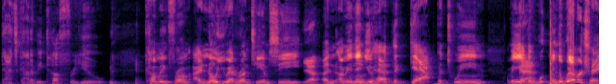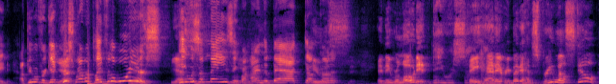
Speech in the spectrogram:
that's got to be tough for you, coming from. I know you had Run TMC. Yep. I, I mean, then you it. had the gap between. I mean, had the. Yeah. I mean, the Webber trade. Uh, people forget Yeah. Chris Webber played for the Warriors. Yes. Yes. He was amazing behind the back, dunk He on it. was, and they were loaded. They were so. They good. had everybody. They had Sprewell still.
